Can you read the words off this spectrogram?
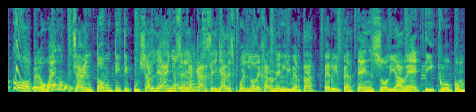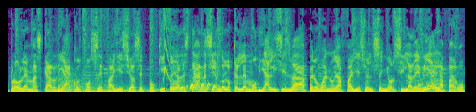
loco. Pero bueno, se aventó un titipuchal de años en la cárcel, ya después lo dejaron en libertad. Pero hipertenso, diabético, con problemas cardíacos, pues se falleció hace poquito. Ya le estaban haciendo lo que es la hemodiálisis, ¿verdad? Pero bueno, ya falleció el señor. Si la debía, la pagó.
